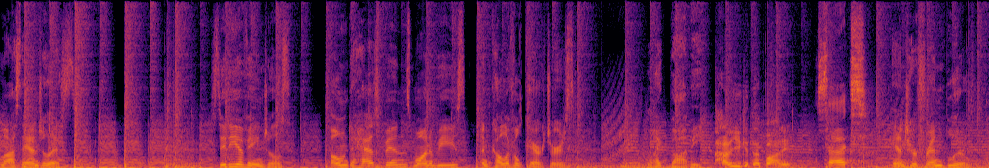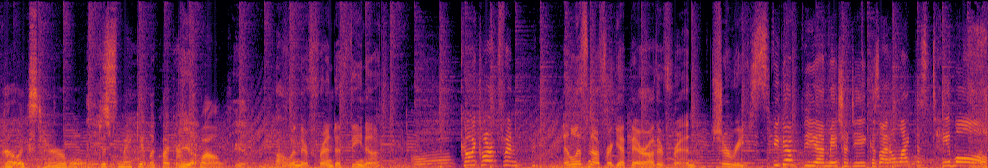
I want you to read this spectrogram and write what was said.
Los Angeles. City of Angels, home to has-beens, wannabes, and colorful characters. Like Bobbie How do you get that body? Sex. and her friend Blue. That looks terrible. Just make it look like I'm 12. Yeah. Oh, and their friend Athena. Kelly Clarkson. And let's not forget their other friend, Sharise. Speak up the uh, maitre d' because I don't like this table.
